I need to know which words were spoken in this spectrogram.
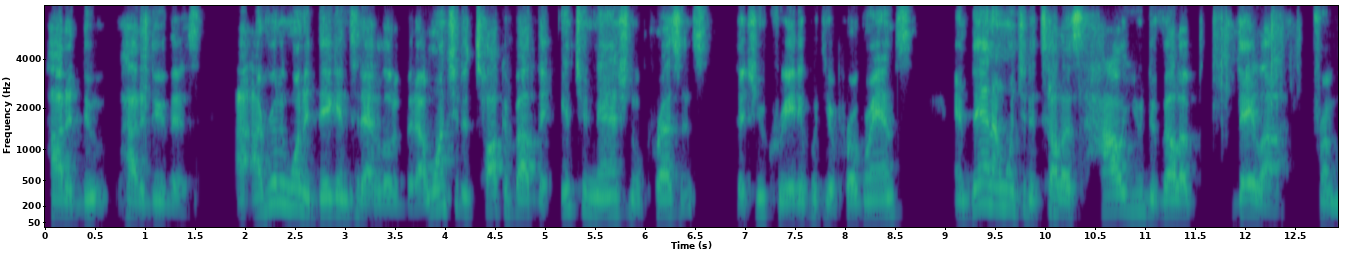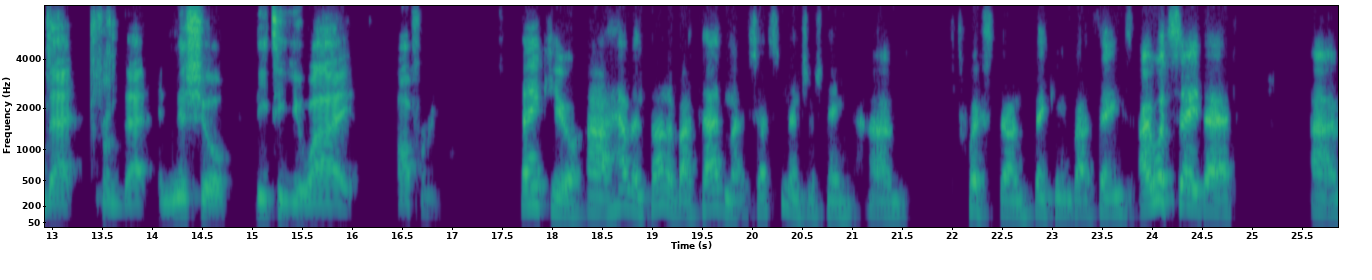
how to do how to do this. I, I really want to dig into that a little bit. I want you to talk about the international presence that you created with your programs. And then I want you to tell us how you developed DELA from that from that initial DTUI offering. Thank you. I haven't thought about that much. That's an interesting um, twist on thinking about things. I would say that uh,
